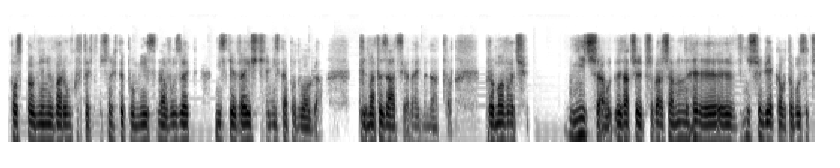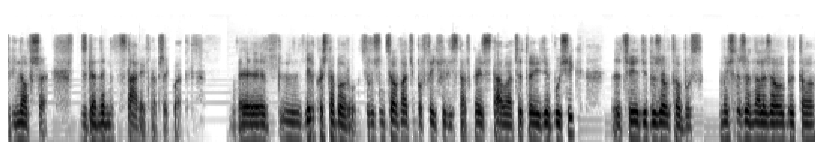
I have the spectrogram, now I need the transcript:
po spełnieniu warunków technicznych typu miejsce na wózek, niskie wejście, niska podłoga, klimatyzacja, dajmy na to. Promować niższe, znaczy, przepraszam, w niższym wieku autobusy, czyli nowsze, względem starych na przykład E, wielkość taboru, zróżnicować, bo w tej chwili stawka jest stała, czy to jedzie busik, e, czy jedzie duży autobus. Myślę, że należałoby to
